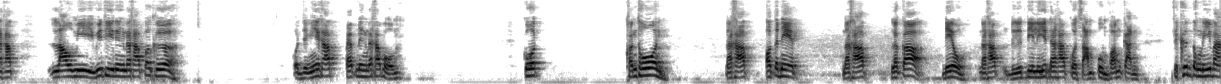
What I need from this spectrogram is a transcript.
นะครับ เรามีอีกวิธีหนึ่งนะครับก็คือ กดอย่างนี้ครับ แป๊บหนึ่งนะครับผม กด Control นะครับ Alternate นะครับ แล้วก็ Del นะครับ หรือ Delete นะครับ กด 3 ปุ่มพร้อมกัน จะขึ้นตรงนี้มา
